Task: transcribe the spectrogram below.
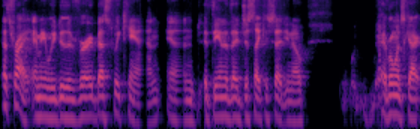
That's right. I mean, we do the very best we can. And at the end of the day, just like you said, you know, everyone's got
